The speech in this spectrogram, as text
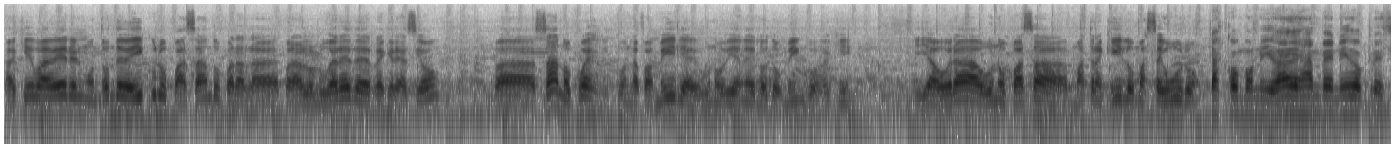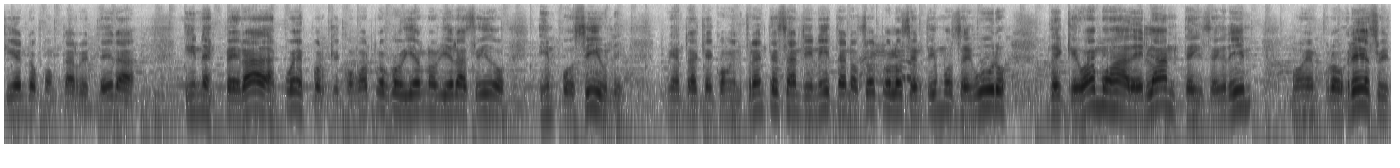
aquí va a haber el montón de vehículos pasando para, para los lugares de recreación, sano pues, con la familia, uno viene los domingos aquí. y ahora uno pasa más tranquilo, más seguro. Las comunidades han venido creciendo con carreteras inesperadas, pues, porque con otros gobiernos hubiera sido imposible. Mientras que con el Frente Sandinista nosotros lo sentimos seguros de que vamos adelante y seguimos en progreso y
